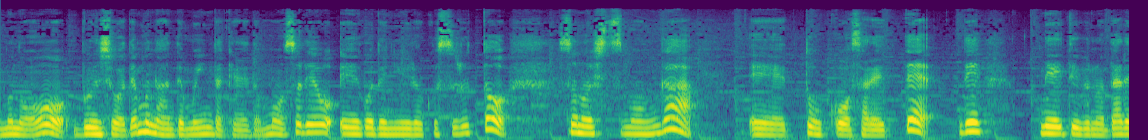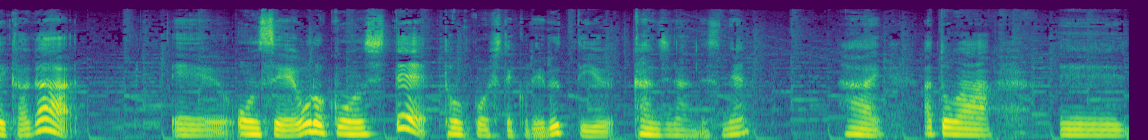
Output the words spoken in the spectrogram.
ものを文章でも何でもいいんだけれどもそれを英語で入力するとその質問が、えー、投稿されてでネイティブの誰かが、えー、音声を録音して投稿してくれるっていう感じなんですね。はい、あとは、えー、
